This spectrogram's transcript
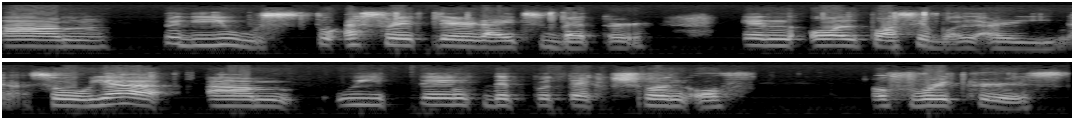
um, could use to assert their rights better in all possible arena. So yeah, um, we think that protection of of workers,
